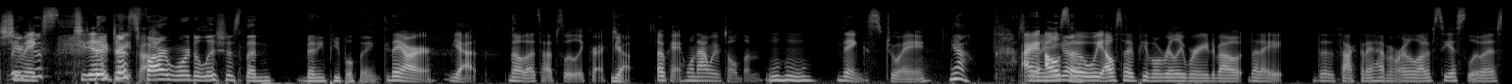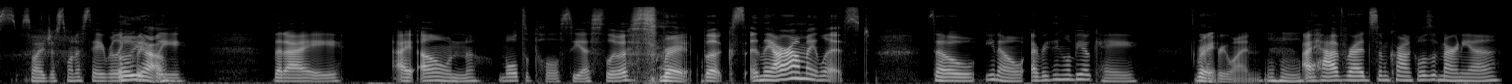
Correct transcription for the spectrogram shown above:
She They're makes. just- she did They're a great just job. far more delicious than many people think. They are. Yeah. No, that's absolutely correct. Yeah. Okay. Well, now we've told them. Mm-hmm. Thanks, Joy. Yeah. So I also go. we also have people really worried about that I the fact that I haven't read a lot of C.S. Lewis. So I just want to say really Oh, yeah. quickly that I I own multiple C.S. Lewis right. books and they are on my list. So, you know, everything will be okay. Right. Everyone. Mm-hmm. I have read some Chronicles of Narnia.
